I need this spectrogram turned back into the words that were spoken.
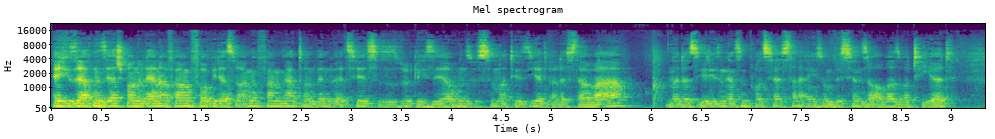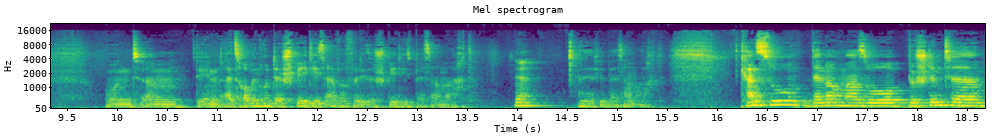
ehrlich gesagt eine sehr spannende Lernerfahrung vor, wie das so angefangen hat. Und wenn du erzählst, dass es wirklich sehr unsystematisiert alles da war, ne, dass ihr diesen ganzen Prozess da eigentlich so ein bisschen sauber sortiert und ähm, den als Robin Hood der Spätis einfach für diese Spätis besser macht. Ja. Sehr viel besser macht. Kannst du denn noch mal so bestimmte,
